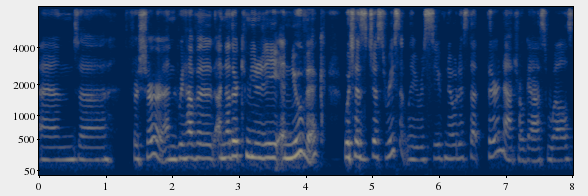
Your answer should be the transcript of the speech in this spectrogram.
And uh, for sure. And we have a, another community Inuvik, which has just recently received notice that their natural gas wells,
